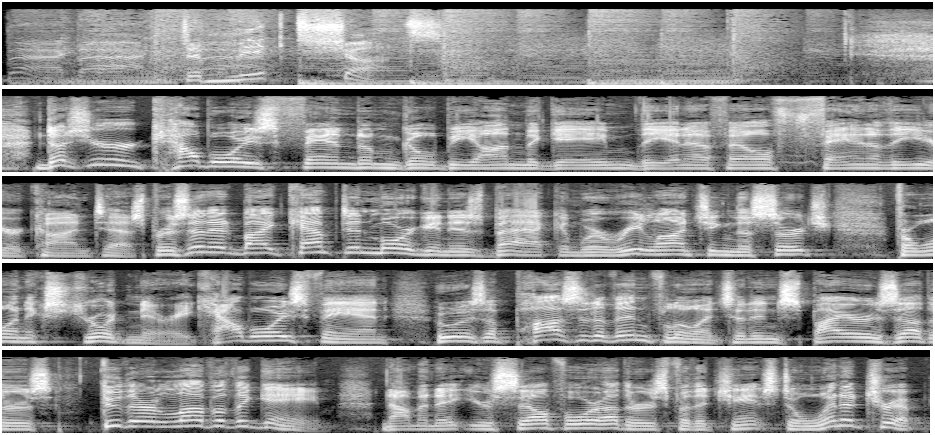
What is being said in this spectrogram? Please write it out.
To Mick Shots. Does your Cowboys fandom go beyond the game? The NFL Fan of the Year contest, presented by Captain Morgan, is back, and we're relaunching the search for one extraordinary Cowboys fan who is a positive influence and inspires others through their love of the game. Nominate yourself or others for the chance to win a trip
